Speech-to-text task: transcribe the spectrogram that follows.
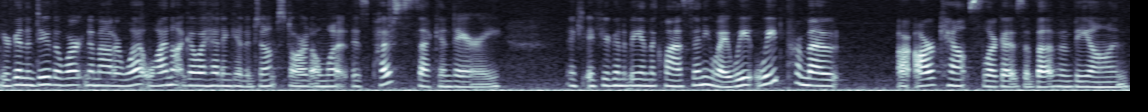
You're going to do the work no matter what. Why not go ahead and get a jump start on what is post secondary if, if you're going to be in the class anyway? We, we promote, our, our counselor goes above and beyond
